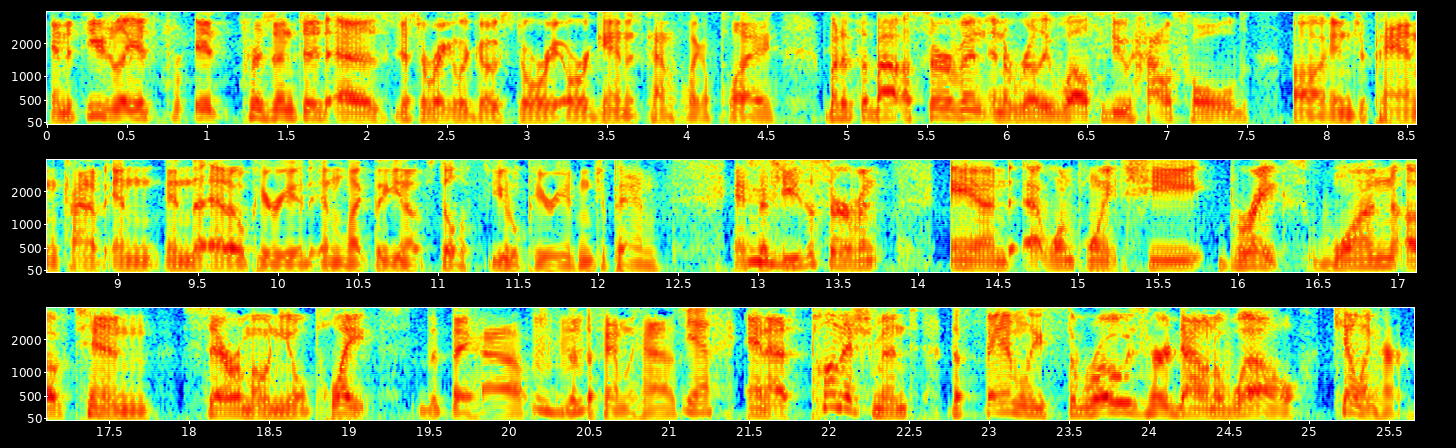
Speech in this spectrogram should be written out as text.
and it's usually it's pr- it's presented as just a regular ghost story, or again, it's kind of like a play. But it's about a servant in a really well-to-do household uh, in Japan, kind of in in the Edo period, in like the you know it's still the feudal period in Japan, and so she's a servant, and at one point she breaks one of ten ceremonial plates that they have that the family has, Yeah. and as punishment, the family throws her down a well, killing her.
